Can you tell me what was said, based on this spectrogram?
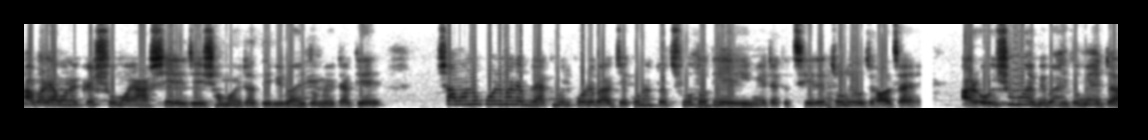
আবার এমন একটা সময় আসে যে সময়টাতে বিবাহিত মেয়েটাকে সামান্য পরিমাণে ব্ল্যাকমেল করে বা যে কোনো একটা ছুতো দিয়ে এই মেয়েটাকে ছেড়ে চলেও যাওয়া যায়। আর ওই সময় বিবাহিত মেয়েটা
